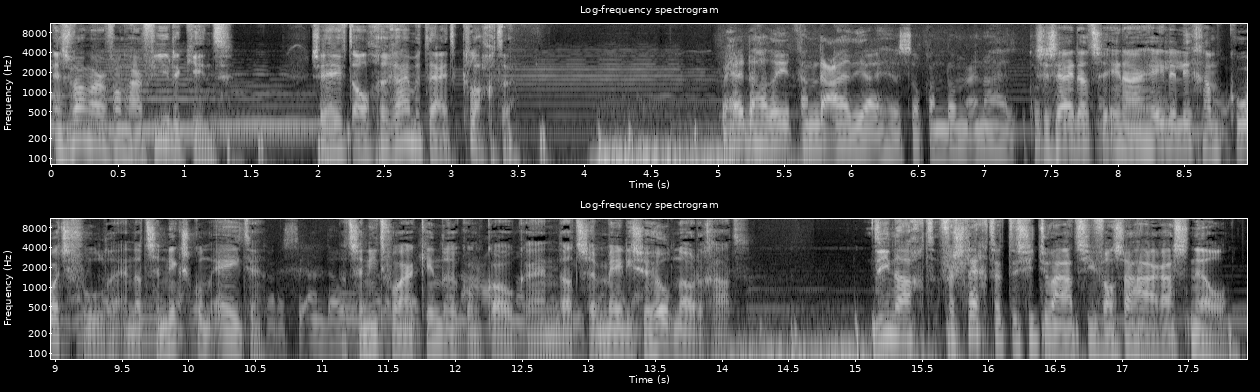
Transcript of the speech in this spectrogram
en zwanger van haar vierde kind. Ze heeft al geruime tijd klachten. Ze zei dat ze in haar hele lichaam koorts voelde en dat ze niks kon eten. Dat ze niet voor haar kinderen kon koken en dat ze medische hulp nodig had. Die nacht verslechtert de situatie van Sahara snel.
